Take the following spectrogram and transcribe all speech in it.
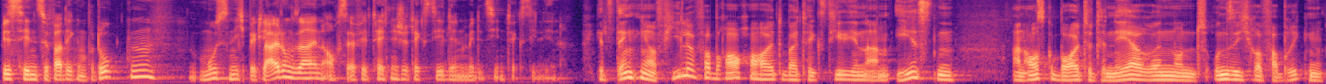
bis hin zu fertigen Produkten. Muss nicht Bekleidung sein, auch sehr viel technische Textilien, Medizintextilien. Jetzt denken ja viele Verbraucher heute bei Textilien am ehesten an ausgebeutete Näherinnen und unsichere Fabriken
